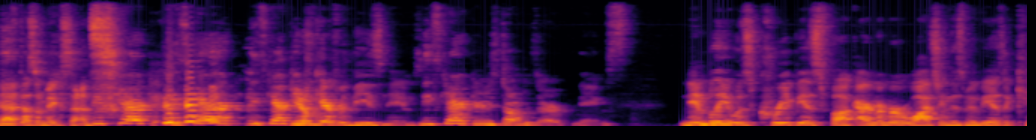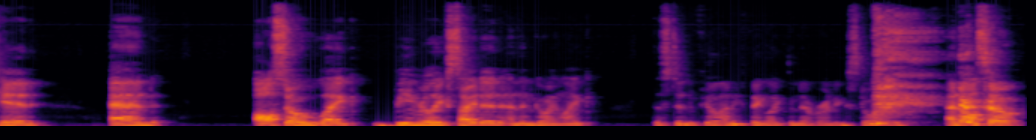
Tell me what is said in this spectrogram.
That doesn't make sense. These characters, these, char- these characters, You don't care for these names. These characters don't deserve names. Nimbly was creepy as fuck. I remember watching this movie as a kid and also like being really excited and then going like this didn't feel anything like the never ending story. and also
